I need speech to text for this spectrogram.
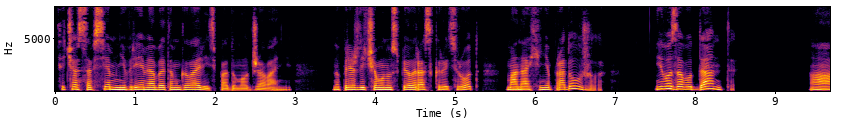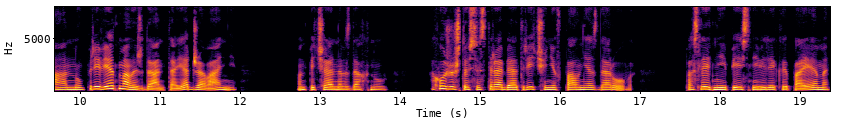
«Сейчас совсем не время об этом говорить», — подумал Джованни. Но прежде чем он успел раскрыть рот, монахиня продолжила. «Его зовут Данте». «А, ну привет, малыш Данте, а я Джованни». Он печально вздохнул. Похоже, что сестра Беатрича не вполне здорова. Последние песни великой поэмы,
